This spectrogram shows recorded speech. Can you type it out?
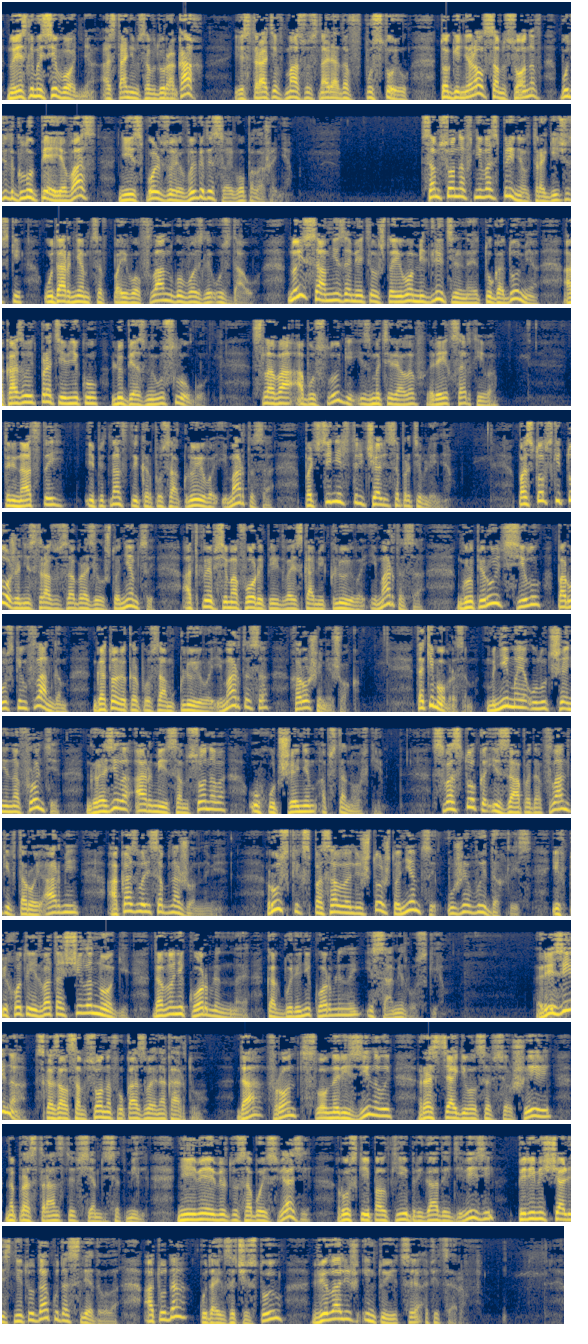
Но если мы сегодня останемся в дураках, истратив массу снарядов впустую, то генерал Самсонов будет глупее вас, не используя выгоды своего положения. Самсонов не воспринял трагически удар немцев по его флангу возле Уздау, но и сам не заметил, что его медлительное тугодумие оказывает противнику любезную услугу. Слова об услуге из материалов Рейхсархива. 13 и 15 корпуса Клюева и Мартаса почти не встречали сопротивления. Постовский тоже не сразу сообразил, что немцы, открыв семафоры перед войсками Клюева и Мартаса, группируют силу по русским флангам, готовя корпусам Клюева и Мартаса хороший мешок. Таким образом, мнимое улучшение на фронте грозило армии Самсонова ухудшением обстановки. С востока и запада фланги второй армии оказывались обнаженными. Русских спасало лишь то, что немцы уже выдохлись. Их пехота едва тащила ноги, давно не кормленная, как были не кормлены и сами русские. «Резина!» — сказал Самсонов, указывая на карту. Да, фронт, словно резиновый, растягивался все шире на пространстве в 70 миль. Не имея между собой связи, русские полки, бригады и дивизии перемещались не туда, куда следовало, а туда, куда их зачастую вела лишь интуиция офицеров.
